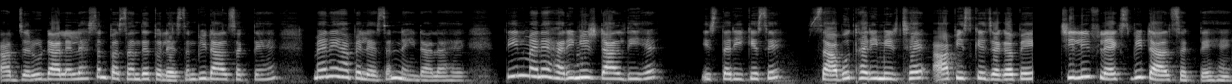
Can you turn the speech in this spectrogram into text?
आप ज़रूर डालें। लहसुन पसंद है तो लहसुन भी डाल सकते हैं। मैंने यहाँ पे लहसुन नहीं डाला है। तीन मैंने हरी मिर्च डाल दी है। इस तरीके से साबुत हरी मिर्च है। आप इसके जगह पे चिली फ्लेक्स भी डाल सकते हैं।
